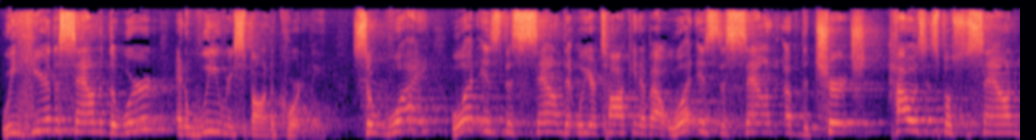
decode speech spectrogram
We hear the sound of the word and we respond accordingly. So why what is the sound that we are talking about? What is the sound of the church? How is it supposed to sound?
